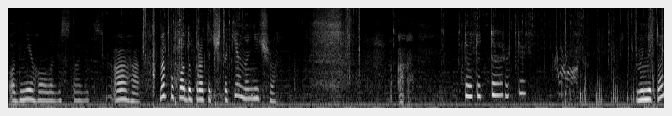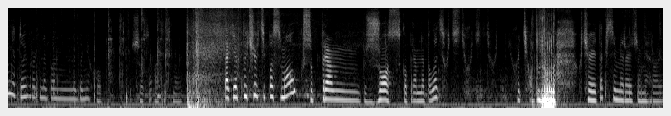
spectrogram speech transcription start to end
одні голові ставить. Ага. Ми, походу, проти читаків, ну нічого. Ну ні той, ні той вроді не бан не баніхоп. Що за? А, це смоук. Так, я включив типу смоук, щоб прям жорстко прям не палець, хоч хоч хоч хоч Хоча я і так з цими рейджами граю.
